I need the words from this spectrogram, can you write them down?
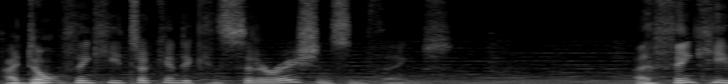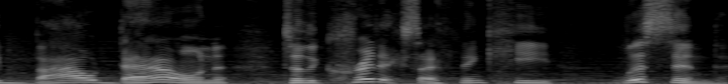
I don't think he took into consideration some things. I think he bowed down to the critics. I think he listened.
